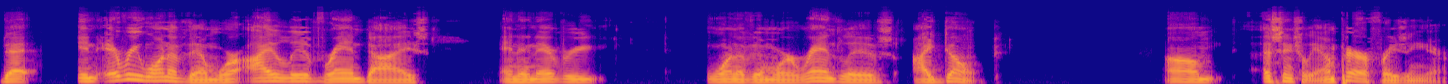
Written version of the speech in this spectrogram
that in every one of them where I live, Rand dies, and in every one of them where Rand lives, I don't. Um, essentially, I'm paraphrasing there.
